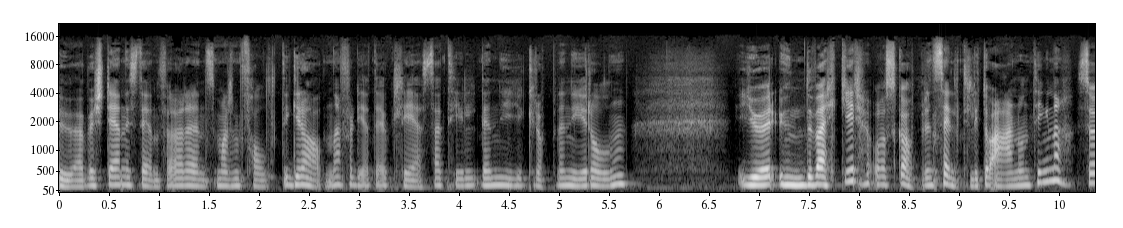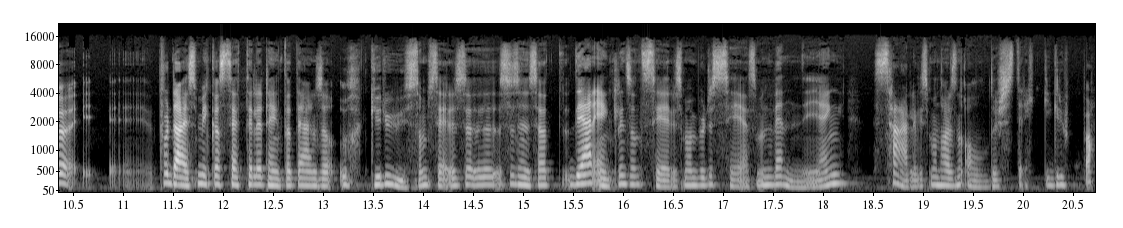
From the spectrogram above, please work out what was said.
øverst igjen istedenfor å være den som har liksom falt i gradene, fordi at det å kle seg til den nye kroppen, den nye rollen, gjør underverker og skaper en selvtillit og er noen ting, da. Så eh, for deg som ikke har sett eller tenkt at det er en sånn uh, grusom serie, så, så syns jeg at det er egentlig en sånn serie som man burde se som en vennegjeng. Særlig hvis man har en sånn aldersstrekk i gruppa.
